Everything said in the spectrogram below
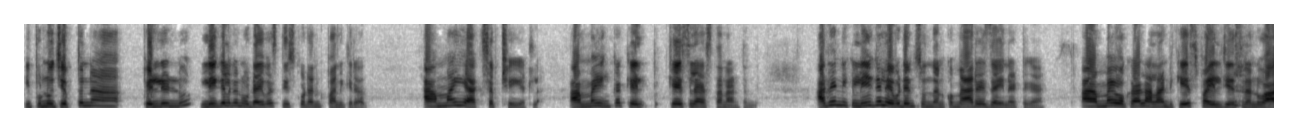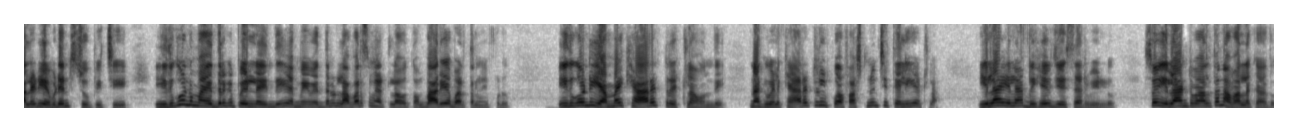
ఇప్పుడు నువ్వు చెప్తున్న పెళ్ళిళ్ళు లీగల్గా నువ్వు డైవర్స్ తీసుకోవడానికి పనికిరాదు. ఆ అమ్మాయి యాక్సెప్ట్ చేయట్లా. ఆ అమ్మాయి ఇంకా కేసులు వేస్తాను అంటుంది. అదే నీకు లీగల్ ఎవిడెన్స్ ఉందనుకో మ్యారేజ్ అయినట్టుగా. ఆ అమ్మాయి ఒకవేళ అలాంటి కేసు ఫైల్ చేసిన నువ్వు ఆల్రెడీ ఎవిడెన్స్ చూపించి ఇదిగోండి మా ఇద్దరికి పెళ్ళి అయింది మేమిద్దరం లవర్స్ ఎట్లా అవుతాం భార్య భర్తనం ఇప్పుడు. ఇదిగోండి ఈ అమ్మాయి క్యారెక్టర్ ఎట్లా ఉంది. నాకు వీళ్ళ క్యారెక్టర్లు ఫస్ట్ నుంచి తెలియట్లా. ఇలా ఇలా బిహేవ్ చేశారు వీళ్ళు. సో ఇలాంటి వాళ్ళతో నా వల్ల కాదు.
